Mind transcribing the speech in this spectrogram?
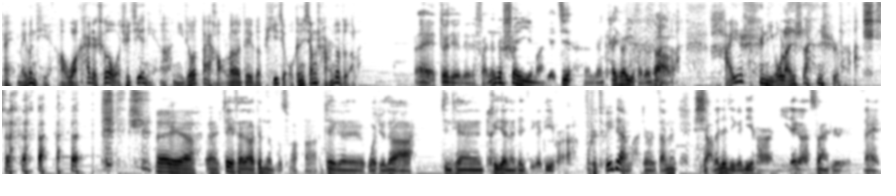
哎，没问题啊，我开着车我去接你啊，你就带好了这个啤酒跟香肠就得了。哎，对对对，反正就顺义嘛，也近，咱开车一会儿就到了。还是牛栏山是吧？哎呀，嗯，这赛道真的不错啊，这个我觉得啊。今天推荐的这几个地方啊，不是推荐吧，就是咱们想的这几个地方，你这个算是哎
